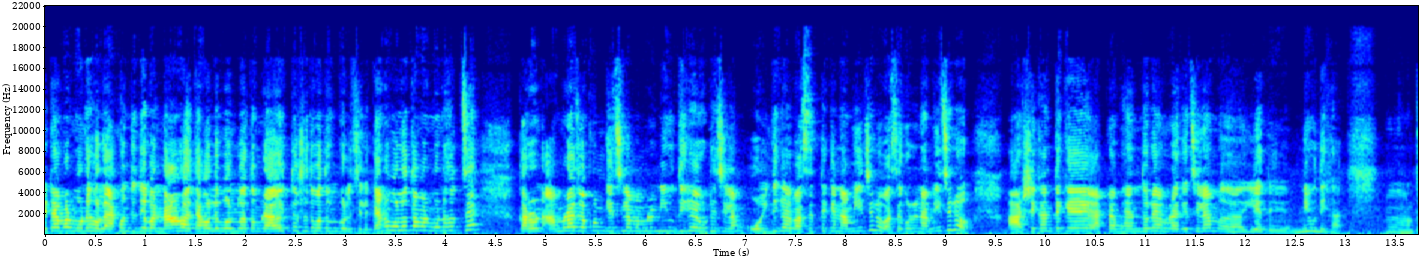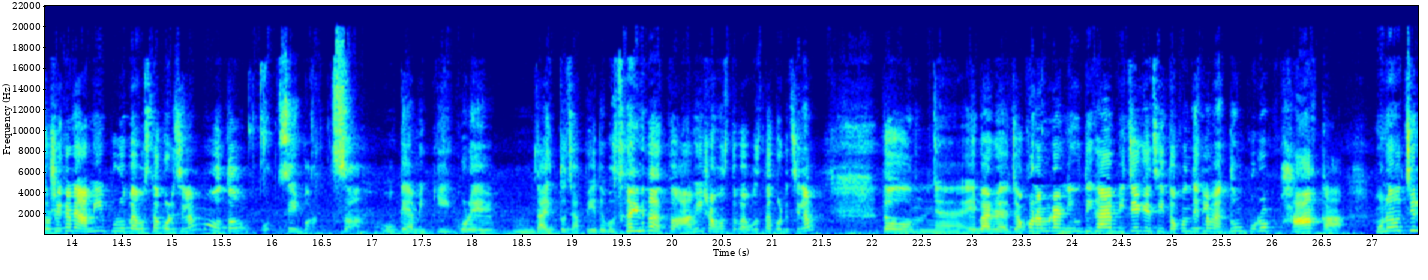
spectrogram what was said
এটা আমার মনে হলো। এখন যদি আবার না হয়, তাহলে বলব তোমরা, ওই তো শুধু তুমি বলেছিলে। কেন বলো তো আমার মনে হচ্ছে? কারণ আমরা যখন গেছিলাম, আমরা নিউ দীঘায় উঠেছিলাম ওল্ড দীঘায় বাসের থেকে নামিয়েছিল, বাসে করে নামিয়েছিল, আর সেখান থেকে একটা ভ্যান ধরে আমরা গেছিলাম ইয়েতে, নিউ দীঘা। তো সেখানে আমি পুরো ব্যবস্থা করেছিলাম, ও তো সেই বাচ্চা। ওকে আমি কি করে দায়িত্ব চাপিয়ে দেবো, তাই না? তো আমি সমস্ত ব্যবস্থা করেছিলাম। তো এবার যখন আমরা নিউ দীঘায় বিচে গেছি, তখন দেখলাম একদম পুরো ফাঁকা। মনে হচ্ছিল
